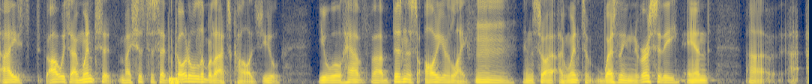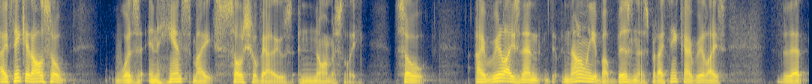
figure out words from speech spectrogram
I always, I went to, my sister said, go to a liberal arts college. You, you will have uh, business all your life. And so I, I went to Wesleyan University, and uh, I think it also was enhanced my social values enormously. So I realized then not only about business, but I think I realized that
